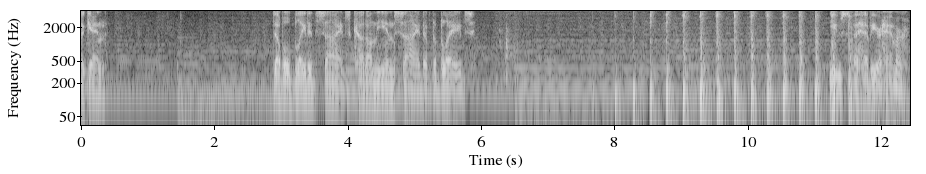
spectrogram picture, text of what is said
Again. Double-bladed sides cut on the inside of the blades. Use a heavier hammer.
